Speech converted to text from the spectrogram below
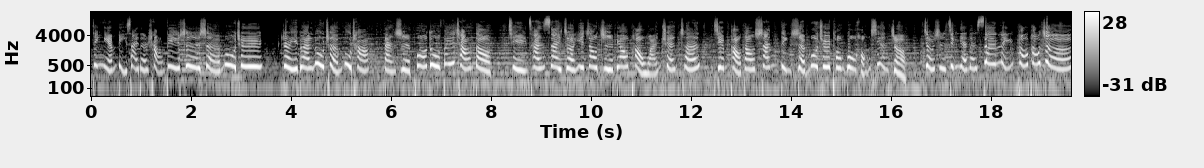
今年比赛的场地是神木区。这一段路程不长，但是坡度非常陡，请参赛者依照指标跑完全程。先跑到山顶神木区通过红线者，就是今年的森林跑跑者。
